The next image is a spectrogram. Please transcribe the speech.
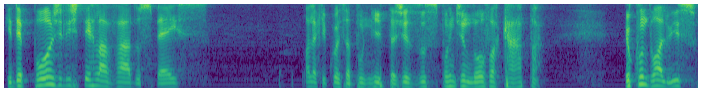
que depois de lhes ter lavado os pés, Olha que coisa bonita, Jesus põe de novo a capa. Eu, quando olho isso,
